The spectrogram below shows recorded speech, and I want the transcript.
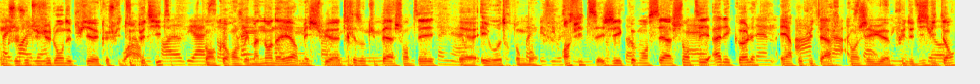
Donc, je joue du violon depuis euh, que je suis toute petite. Je peux encore en jouer maintenant d'ailleurs, mais je suis euh, très occupé à chanter euh, et autres. Donc bon. Ensuite, j'ai commencé à chanter à l'école et un peu plus tard, quand j'ai eu plus de 18 ans,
